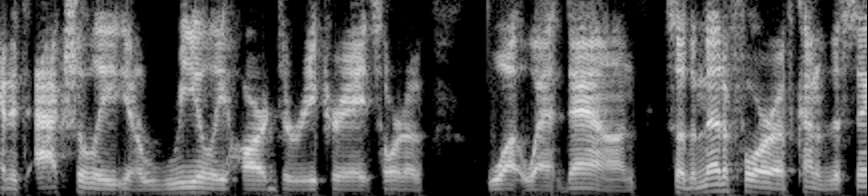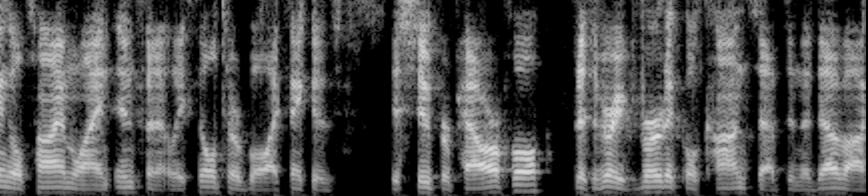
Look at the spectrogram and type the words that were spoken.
and it's actually you know really hard to recreate sort of what went down. So the metaphor of kind of the single timeline infinitely filterable, I think, is is super powerful, but it's a very vertical concept in the DevOps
